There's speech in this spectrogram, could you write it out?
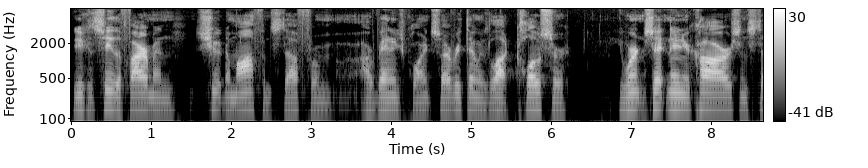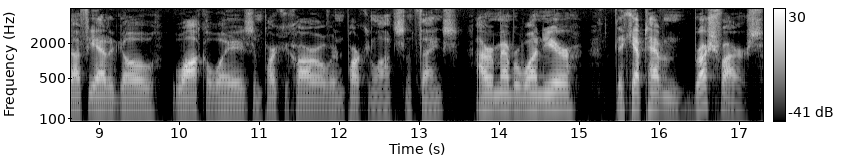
You could see the firemen shooting them off and stuff from our vantage point. So everything was a lot closer. You weren't sitting in your cars and stuff. You had to go walk a ways and park your car over in parking lots and things. I remember one year they kept having brush fires.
